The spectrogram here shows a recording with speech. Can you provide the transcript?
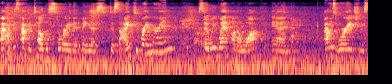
I just have to tell the story that made us decide to bring her in. So we went on a walk and I was worried she was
